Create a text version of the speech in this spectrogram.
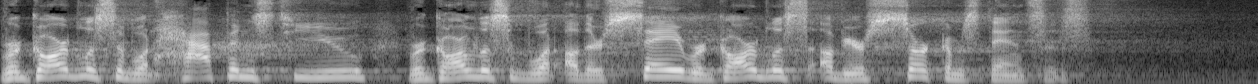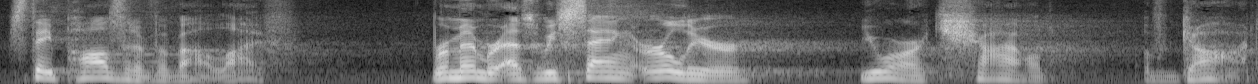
Regardless of what happens to you, regardless of what others say, regardless of your circumstances, stay positive about life. Remember, as we sang earlier, you are a child of God.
